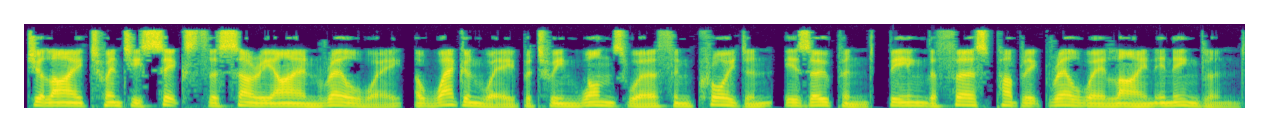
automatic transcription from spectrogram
July 26 – The Surrey Iron Railway, a wagonway between Wandsworth and Croydon, is opened, being the first public railway line in England.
